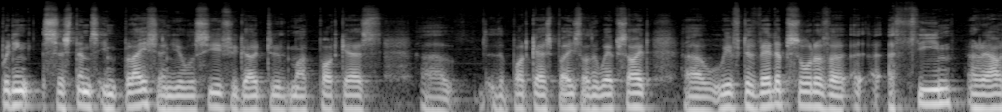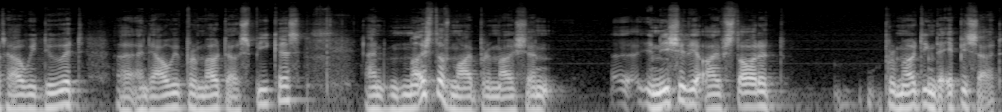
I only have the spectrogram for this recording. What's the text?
putting systems in place, and you will see if you go to my podcast. Uh, the podcast based on the website, uh, we've developed sort of a, a, a theme around how we do it uh, and how we promote our speakers. And most of my promotion, uh, initially, I've started promoting the episode,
